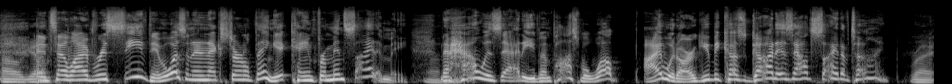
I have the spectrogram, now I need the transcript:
Oh, yeah. until I've received him. It wasn't an external thing. It came from inside of me. Uh-huh. Now how is that even possible? Well, I would argue because God is outside of time. Right.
